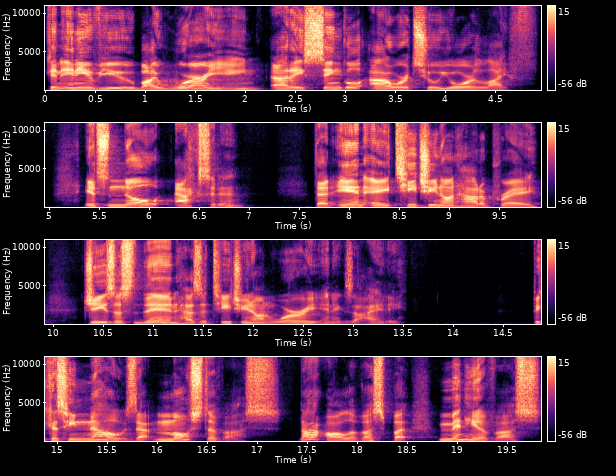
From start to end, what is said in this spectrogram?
Can any of you, by worrying, add a single hour to your life? It's no accident that in a teaching on how to pray, Jesus then has a teaching on worry and anxiety. Because he knows that most of us, not all of us, but many of us,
